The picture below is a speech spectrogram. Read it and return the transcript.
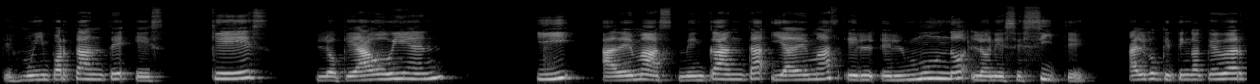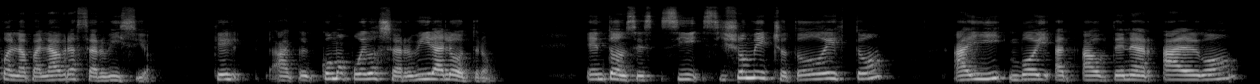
que es muy importante, es qué es lo que hago bien y además me encanta y además el, mundo lo necesite. Algo que tenga que ver con la palabra servicio, que cómo puedo servir al otro. Entonces, si, si yo me echo todo esto, ahí voy a obtener algo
